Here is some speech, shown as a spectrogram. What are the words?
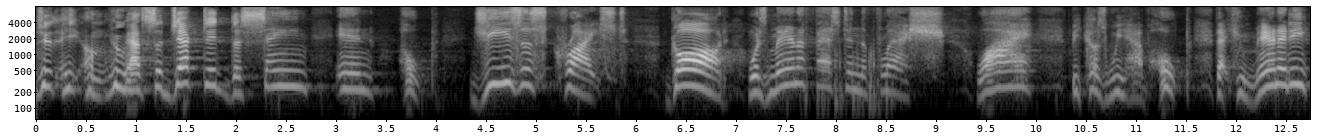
to, he, um, who hath subjected the same in hope. Jesus Christ, God, was manifest in the flesh. Why? Because we have hope that humanity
